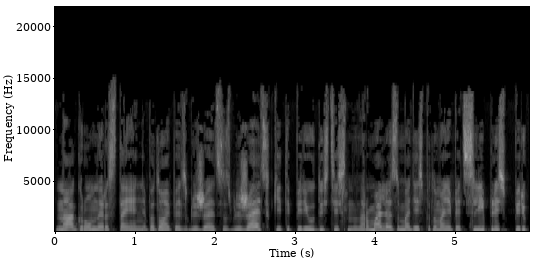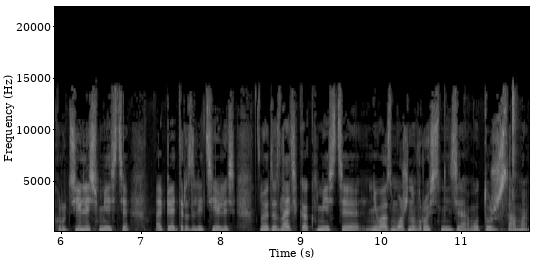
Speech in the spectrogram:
на огромное расстояние. Потом опять сближаются, сближаются, какие-то периоды, естественно, нормально взаимодействие, потом они опять слиплись, перекрутились вместе, опять разлетелись. Но это, знаете, как вместе невозможно, врозь нельзя. Вот то же самое.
